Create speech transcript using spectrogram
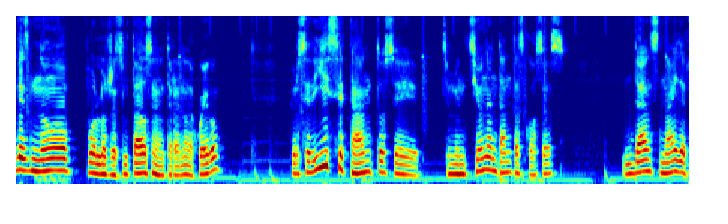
vez no por los resultados en el terreno de juego, pero se dice tanto, se, se mencionan tantas cosas Dan Snyder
